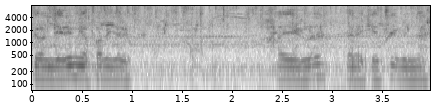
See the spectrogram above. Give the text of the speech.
gönderim yapabilirim. Hayırlı, bereketli günler.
